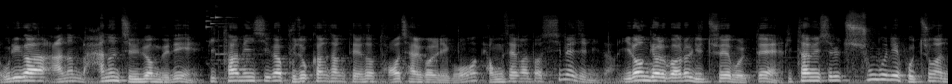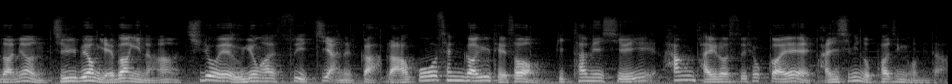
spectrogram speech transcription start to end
우리가 아는 많은 질병들이 비타민 C가 부족한 상태에서 더 잘 걸리고 병세가 더 심해집니다. 이런 결과를 유추해 볼 때 비타민 C를 충분히 보충한다면 질병 예방이나 치료에 응용할 수 있지 않을까라고 생각이 돼서 비타민 C의 항바이러스 효과에 관심이 높아진 겁니다.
